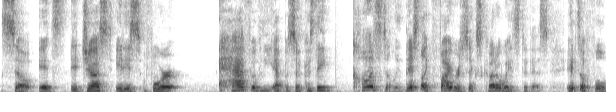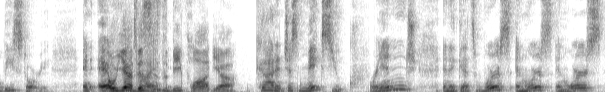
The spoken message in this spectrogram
So it's it just it is for half of the episode because they constantly there's like five or six cutaways to this. It's a full B story, and oh yeah, this is the B plot, yeah. God. It just makes you cringe, and it gets worse and worse and worse.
